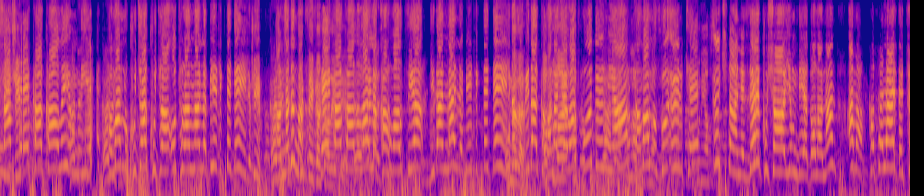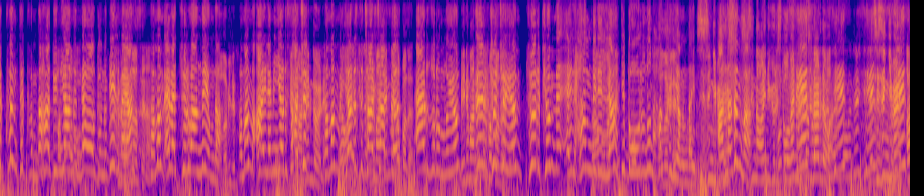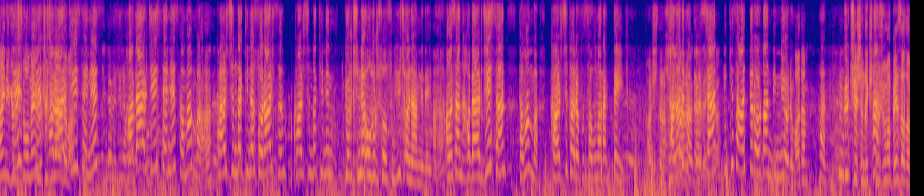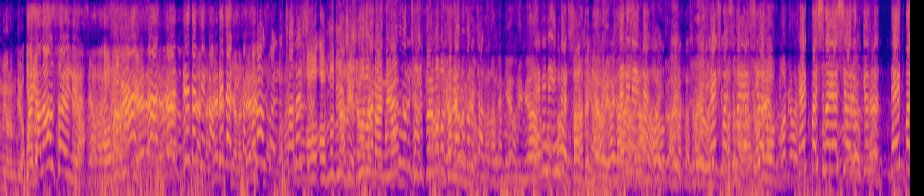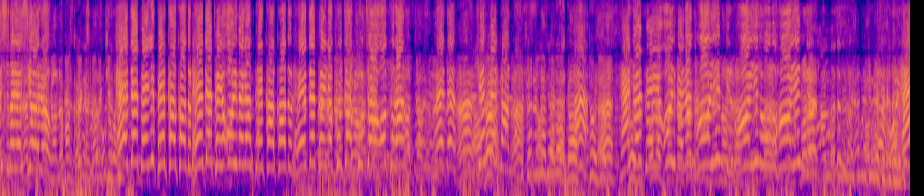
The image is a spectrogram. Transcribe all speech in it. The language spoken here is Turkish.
görüşmesi azından için PKK'lıyım diye. tamam mı? Kucak kucağa oturanlarla birlikte değilim. Kim? Anladın mı? Kim diye? PKK'lılarla kahvaltıya gidenlerle birlikte değilim. Ama bir dakika bana Abdullah- cevap bu dünya tamam mı? bu ülke üç tane Z kuşağıyım diye dolanan ama kafelerde tıklım tıklım daha dünyanın ne olduğunu bilmeyen tamam evet türbanlıyım da. Olabilir. tamam mı? Ailemin yarısı Benim açık. tamam mı? Ya, yarısı çarşaflı. Erzurumluyum. Benim annem de kapalı. ülkücüyüm Türk'üm ve elhamdülillah hakkın Olabilir. yanındayım. Sizin gibi Anladın görüş, mı? sizinle aynı görüşte olmayan Siz- ülkücüler de var. Siz, siz, Sizin gibi aynı görüşte olmayan siz ülkücüler de var. Haberciyseniz, haberciyseniz tamam mı? Karşındakine sorarsın. Karşındakinin görüşü ne olursa olsun hiç önemli değil. Ama sen haberciysen tamam mı? Karşı tarafı savunarak değil. Karşı tarafı Anladın mı? Sen ya? iki saattir oradan dinliyorum. Adam Ha, hı. 3 yaşındaki Ha. çocuğuma bez alamıyorum diyor. Ya Abla- yalan söylüyor. Abla diyor ki Ben, ben, bir dakika, bir Neresi dakika. yalan, Yalan, neresi söylüyor. Çalış. Aa, abla diyor ki dulum ben diyor. Çocuklarıma bakamıyorum diyor. vuracaksın? Ben niye vurayım ya? Elini indir. Ben niye vurayım? Elini indir. Tek başına yaşıyorum. Tek başına yaşıyorum. Tek başına yaşıyorum. HDP'li PKK'dır. HDP'ye oy veren PKK'dır. HDP ile kucak kucağa oturan HD. Kim PKK? HDP'ye oy veren haindir. Hain oğlu haindir. Anladın mı? HDP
